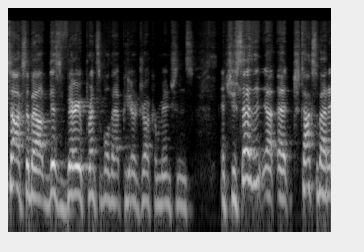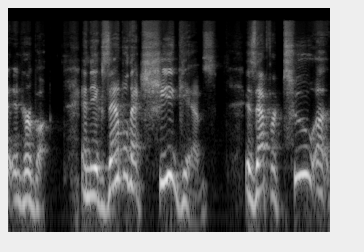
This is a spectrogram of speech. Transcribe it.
talks about this very principle that Peter Drucker mentions. And she says it, uh, uh, she talks about it in her book. And the example that she gives is that for too uh,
